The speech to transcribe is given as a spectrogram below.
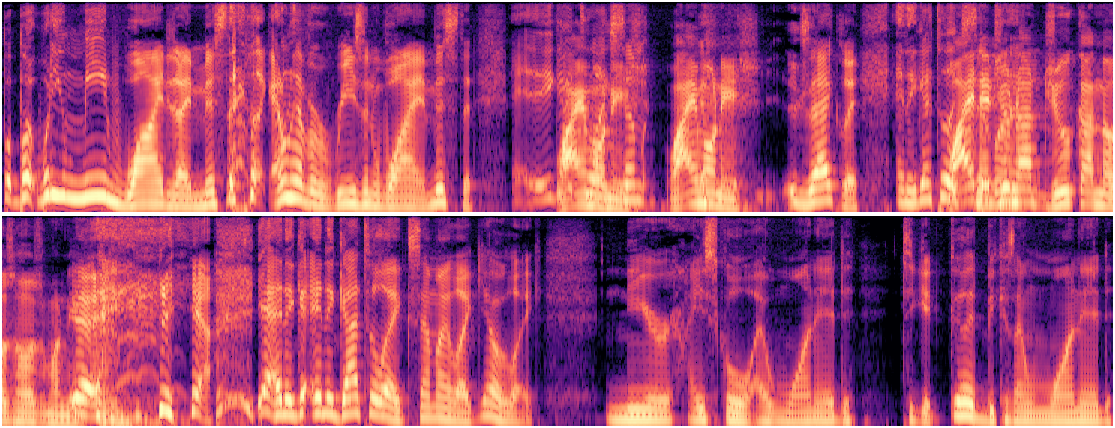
"But but what do you mean? Why did I miss that? like I don't have a reason why I missed it." It Why, like, Mohnish? Why, Mohnish? exactly, and it got to like Why did you not juke on those hoes, Mohnish? yeah, yeah, yeah, and it got- and it got to like semi like yo like near high school. I wanted to get good because I wanted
